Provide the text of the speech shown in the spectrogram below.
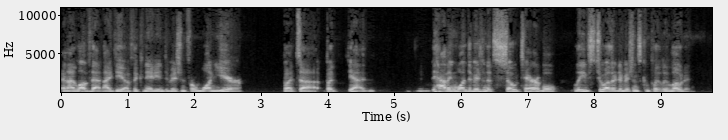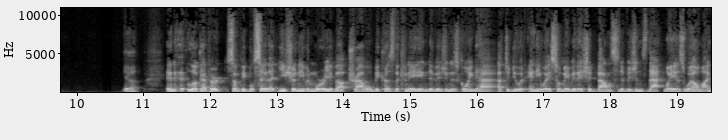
and I love that idea of the Canadian division for one year. But uh, but yeah, having one division that's so terrible leaves two other divisions completely loaded. Yeah. And uh, look, I've heard some people say that you shouldn't even worry about travel because the Canadian division is going to have to do it anyway. So maybe they should balance the divisions that way as well by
